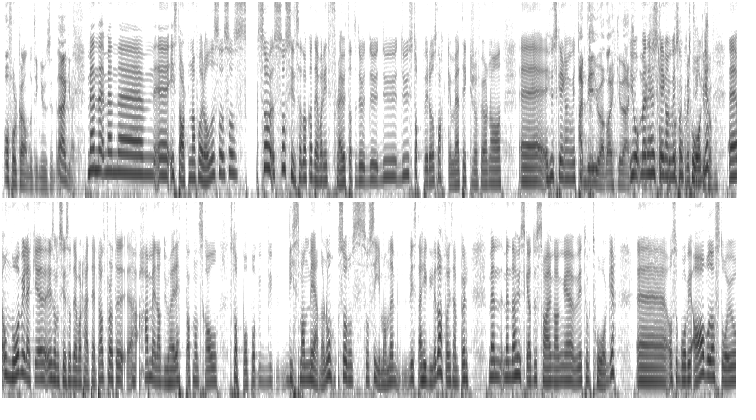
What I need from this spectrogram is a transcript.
Og folk har andre ting i huset sitt. Det er greit. Men, men eh, eh, i starten av forholdet så, så, så, så syns jeg nok at det var litt flaut. At du, du, du, du stopper å snakke med trikkesjåføren og eh, husker en gang vi tok Nei, det gjør jeg da ikke. Det er ikke Jo, men jeg husker en gang vi tok toget. Eh, og nå vil jeg ikke liksom, synes at det var teit i det hele tatt. For at det, her mener jeg at du har rett, at man skal stoppe opp og, hvis man mener noe. Så, så sier man det hvis det er hyggelig, da, f.eks. Men, men da husker jeg at du sa en gang eh, vi tok toget, eh, og så går vi av, og da står jo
